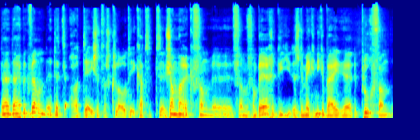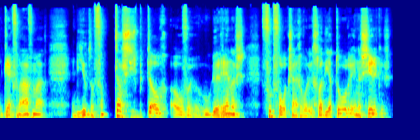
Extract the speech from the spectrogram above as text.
daar, daar heb ik wel een. Dat, oh, deze, dat was kloten. Ik had het. eh, Jean-Marc van, eh, van, van Bergen, die, dat is de mechanieker bij eh, de ploeg van Greg van Avermaat. En die hield een fantastisch betoog over hoe de renners voetvolk zijn geworden. De gladiatoren in een circus.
